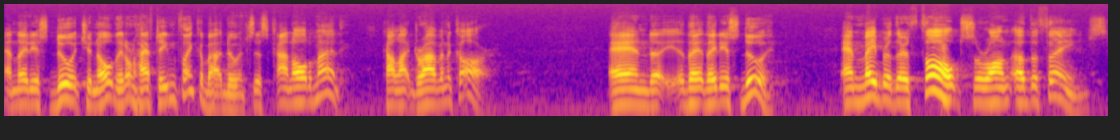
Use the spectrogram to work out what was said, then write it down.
and they just do it, you know. They don't have to even think about doing it. It's just kind of automatic, kind of like driving a car. And uh, they, they just do it. And maybe their thoughts are on other things.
